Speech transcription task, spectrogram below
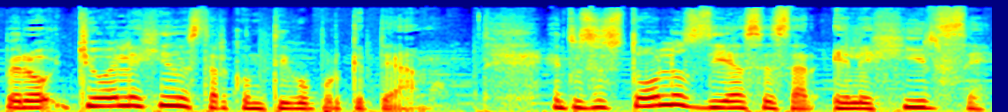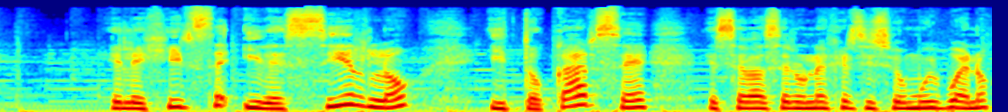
Pero yo he elegido estar contigo porque te amo. Entonces todos los días, César, elegirse, elegirse y decirlo y tocarse, ese va a ser un ejercicio muy bueno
